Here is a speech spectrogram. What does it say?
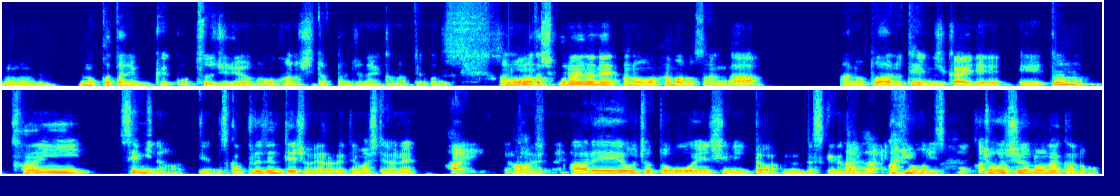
うん。の方にも結構通じるようなお話だったんじゃないかなということです。あの、私この間ね、あの、浜野さんが、あの、とある展示会で、えっと、うん簡易セミナーっていうんですか、プレゼンテーションやられてましたよね。はい。はい。あれをちょっと応援しに行ったんですけれども、はいはい。あの、聴衆の中の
